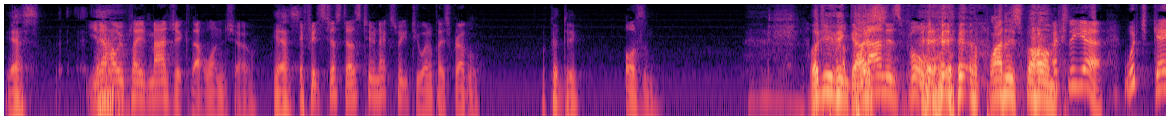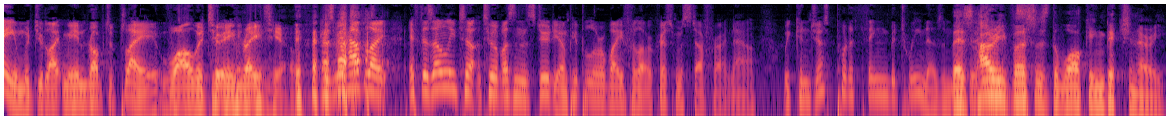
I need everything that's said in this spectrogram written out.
Yes, You know how we played Magic that one show? yes. If it's just us two next week, do you want to play Scrabble? we could do. Awesome. What do you think, guys? Plan is formed. A plan is formed. Actually, yeah. Which game would you like me and Rob to play while we're doing radio? Because we have like, if there's only two, two of us in the studio and people are away for a lot of Christmas stuff right now, we can just put a thing between us. And There's Harry it. versus the Walking Dictionary.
